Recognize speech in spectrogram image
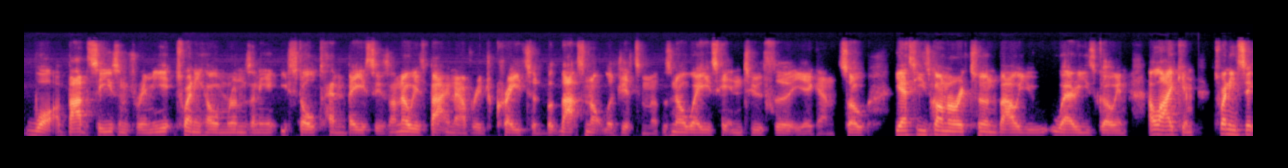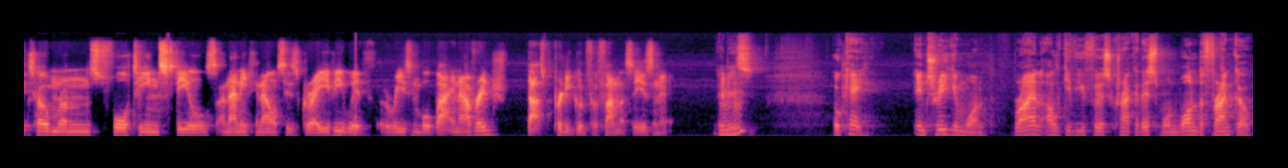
what a bad season for him. He hit 20 home runs and he, he stole 10 bases. I know his batting average cratered, but that's not legitimate. There's no way he's hitting 230 again. So yes, he's going to return value where he's going. I like him. 26 home runs, 14 steals, and anything else is gravy with a reasonable batting average. That's pretty good for fantasy, isn't it? It Mhm. is. Okay, intriguing one. Ryan, I'll give you first crack at this one. Wander Franco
